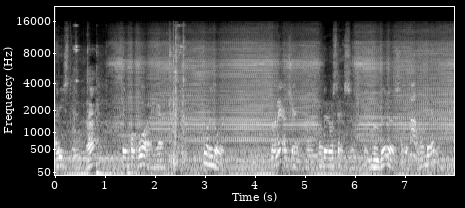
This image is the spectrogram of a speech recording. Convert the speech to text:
Hai visto? Eh? Sei un po' fuori, eh. Fuori dove? Non è al centro, va bene lo stesso. Non deve essere. Ah, va bene.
